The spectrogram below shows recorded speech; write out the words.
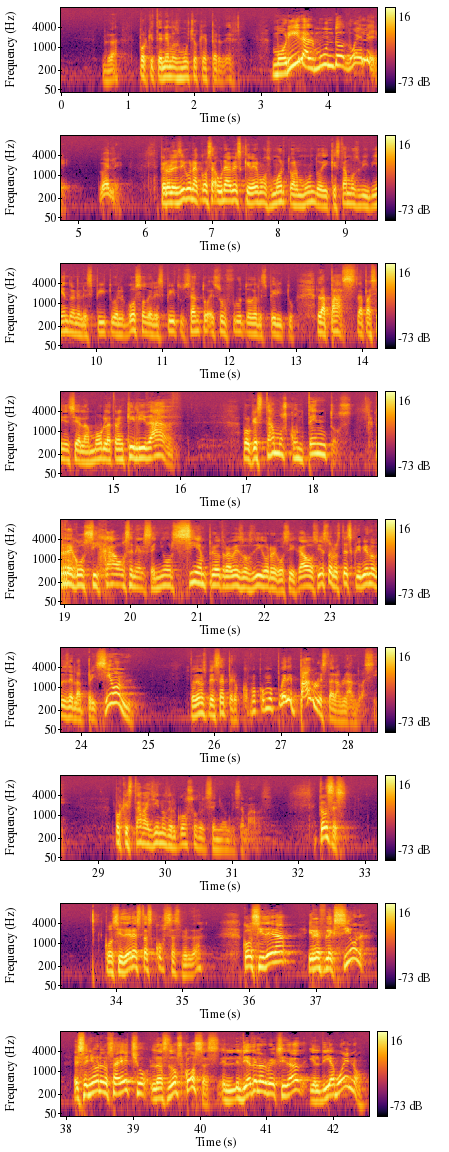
¿verdad? Porque tenemos mucho que perder. Morir al mundo duele, duele. Pero les digo una cosa, una vez que hemos muerto al mundo y que estamos viviendo en el Espíritu, el gozo del Espíritu Santo es un fruto del Espíritu. La paz, la paciencia, el amor, la tranquilidad. Porque estamos contentos, regocijados en el Señor. Siempre otra vez os digo regocijados. Y esto lo está escribiendo desde la prisión. Podemos pensar, pero ¿cómo, cómo puede Pablo estar hablando así? Porque estaba lleno del gozo del Señor, mis amados. Entonces, considera estas cosas, ¿verdad? Considera y reflexiona. El Señor nos ha hecho las dos cosas, el, día de la adversidad y el día bueno.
